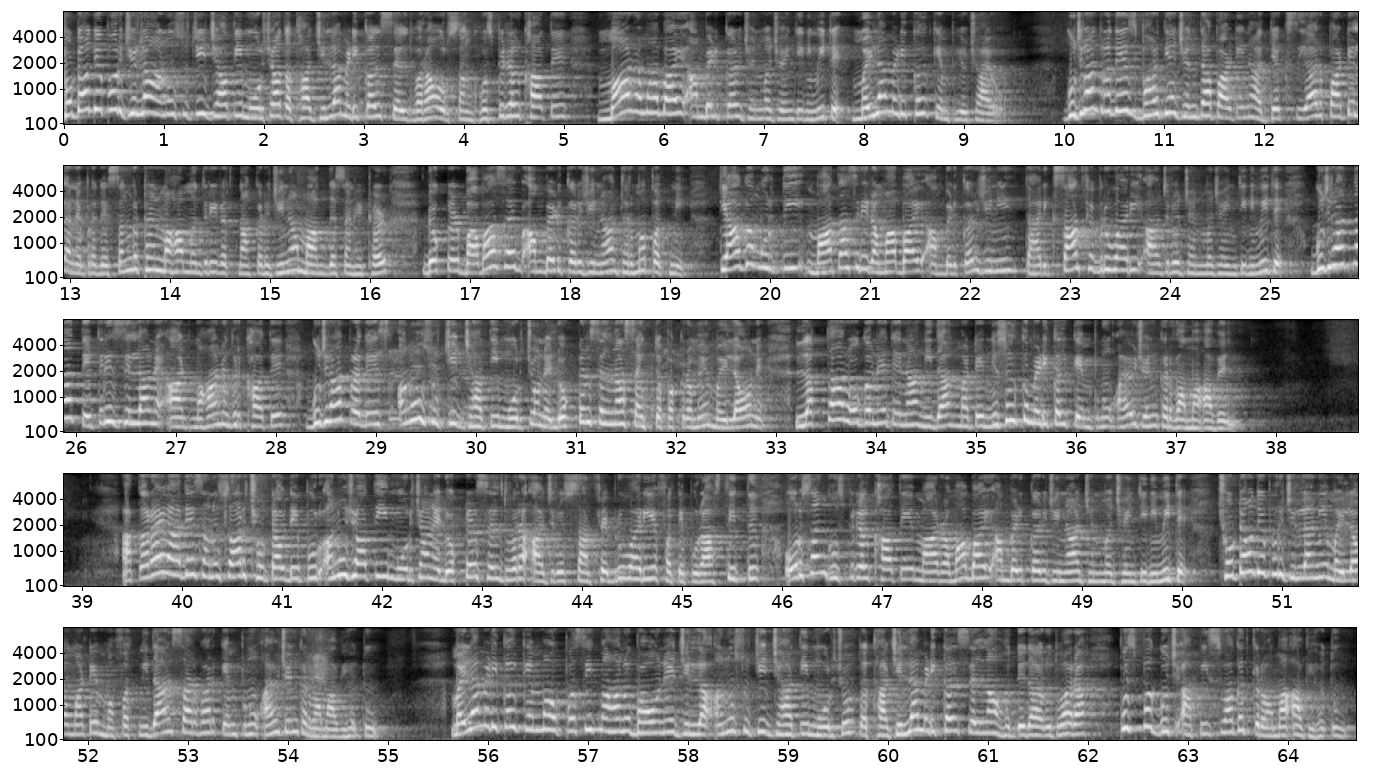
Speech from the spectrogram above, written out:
છોટાઉદેપુર જિલ્લા અનુસૂચિત જાતિ મોરચા તથા જિલ્લા મેડિકલ સેલ દ્વારા ઓરસંગ હોસ્પિટલ ખાતે મા રમાબાઈ આંબેડકર જન્મ જયંતિ નિમિત્તે મહિલા મેડિકલ કેમ્પ યોજાયો. ગુજરાત પ્રદેશ ભારતીય જનતા પાર્ટીના અધ્યક્ષ સી આર પાટીલ અને પ્રદેશ સંગઠન મહામંત્રી રત્નાકરજીના માર્ગદર્શન હેઠળ ડોક્ટર બાબા સાહેબ આંબેડકરજીના ધર્મપત્ની ત્યાગમૂર્તિ માતા શ્રી રમાબાઈ આંબેડકરજીની તારીખ સાત ફેબ્રુઆરી આજરોજ જન્મજયંતિ નિમિત્તે ગુજરાતના તેત્રીસ જિલ્લા અને આઠ મહાનગર ખાતે ગુજરાત પ્રદેશ અનુસૂચિત જાતિ મોરચો અને ડોક્ટર સેલના સંયુક્ત ઉપક્રમે મહિલાઓને લગતા રોગ અને તેના નિદાન માટે નિઃશુલ્ક મેડિકલ કેમ્પનું આયોજન કરવામાં આવેલ. આ કરાયેલ આદેશ અનુસાર છોટાઉદેપુર અનુજાતિ મોરચા અને ડોક્ટર સેલ દ્વારા આજરોજ સાત ફેબ્રુઆરીએ ફતેપુરા સ્થિત ઓરસંગ હોસ્પિટલ ખાતે મા રમાબાઈ આંબેડકરજીના જન્મ જયંતિ નિમિત્તે છોટાઉદેપુર જિલ્લાની મહિલાઓ માટે મફત નિદાન સારવાર કેમ્પનું આયોજન કરવામાં આવ્યું હતું. મહિલા મેડિકલ કેમ્પમાં ઉપસ્થિત મહાનુભાવોને જિલ્લા અનુસૂચિત જાતિ મોરચો તથા જિલ્લા મેડિકલ સેલના હોદ્દેદારો દ્વારા પુષ્પગુચ્છ આપી સ્વાગત કરવામાં આવ્યું હતું.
